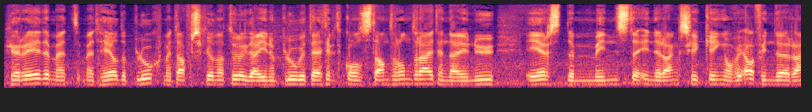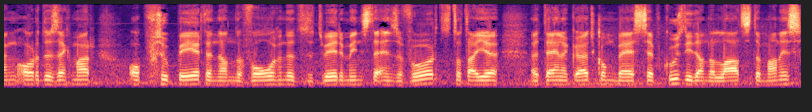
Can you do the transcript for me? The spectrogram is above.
gereden met, met heel de ploeg. Met dat verschil natuurlijk dat je een ploegentijdrit constant ronddraait en dat je nu eerst de minste in de rangschikking of, of in de rangorde zeg maar opsoepeert en dan de volgende, de tweede minste enzovoort. Totdat je uiteindelijk uitkomt bij Sepp Koes die dan de laatste man is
